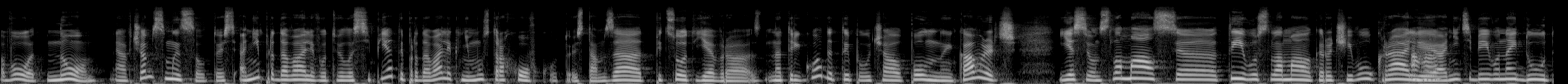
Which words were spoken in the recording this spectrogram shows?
Вот, но в чем смысл? То есть они продавали вот велосипед и продавали к нему страховку. То есть там за 500 евро на 3 года ты получал полный coverage. Если он сломался, ты его сломал, короче, его украли, Ага. они тебе его найдут.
